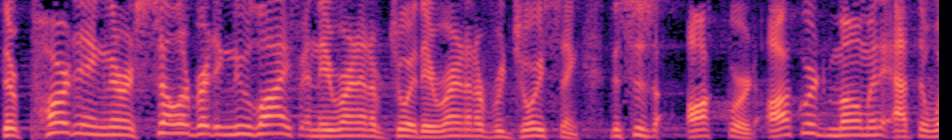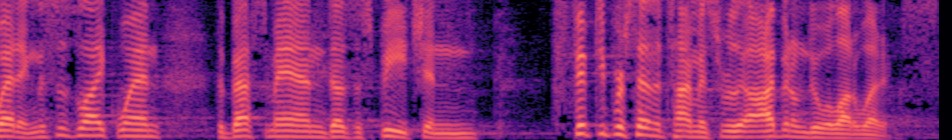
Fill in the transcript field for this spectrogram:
They're partying, they're celebrating new life, and they ran out of joy. They ran out of rejoicing. This is awkward. Awkward moment at the wedding. This is like when the best man does a speech, and 50% of the time it's really, I've been to do a lot of weddings.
